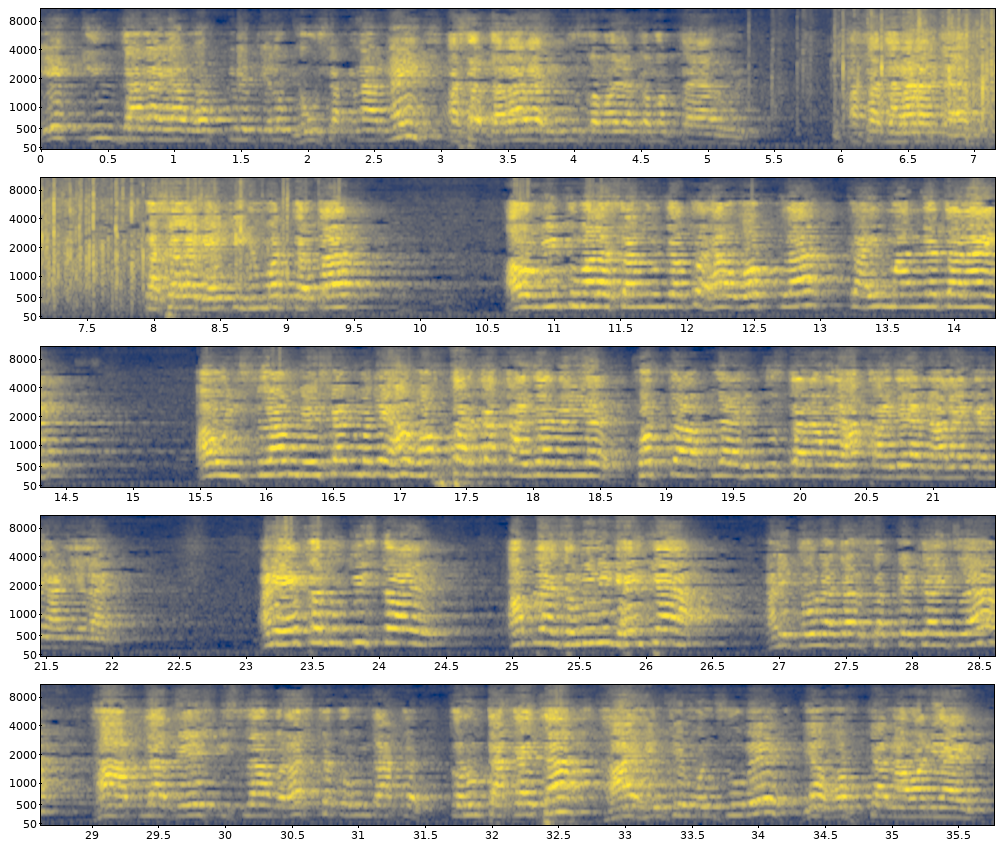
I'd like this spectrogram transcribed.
एक तीन जागा या वक्तकडे ते लोक घेऊ शकणार नाही असा दरारा हिंदू समाजाचा मग तयार होईल. असा दरारा तयार होईल. कशाला घ्यायची हिंमत करतात? अहो मी तुम्हाला सांगून जातो ह्या वक्तला काही मान्यता नाही. अहो इस्लाम देशांमध्ये हा वफ सारखा कायदा नाहीये. फक्त आपल्या हिंदुस्थानामध्ये हा कायदा या नालायकाने आणलेला आहे. आणि एकच उद्दिष्ट आहे आपल्या जमिनी घ्यायच्या. आणि दोन हजार सत्तेचाळीसला हा आपला देश इस्लाम राष्ट्र करून करून टाकायचा हा ह्यांचे मनसुबे या वक्फच्या नावाने आहेत.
